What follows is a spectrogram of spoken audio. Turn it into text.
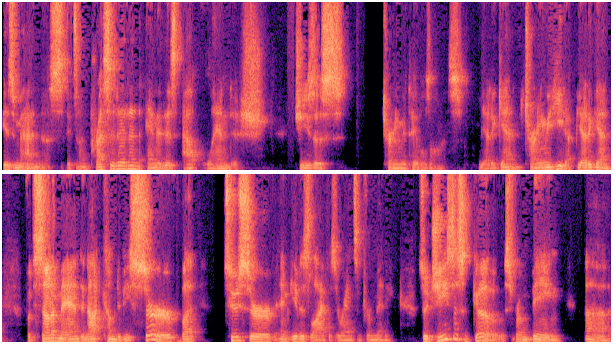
is madness. It's unprecedented and it is outlandish. Jesus turning the tables on us yet again, turning the heat up yet again. For the Son of Man did not come to be served, but to serve and give his life as a ransom for many. So Jesus goes from being, uh,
